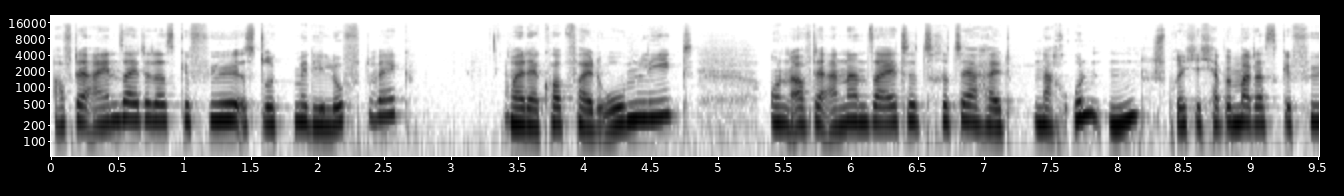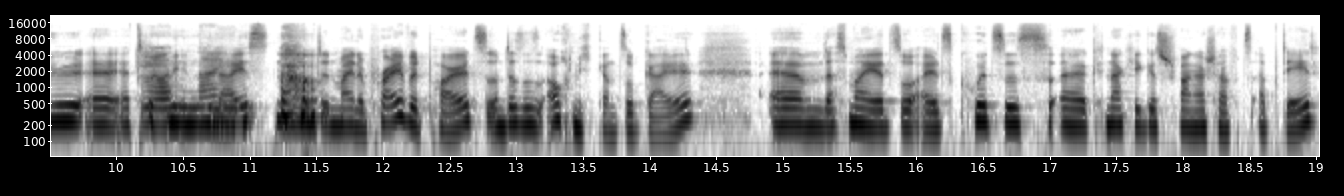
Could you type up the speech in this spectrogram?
auf der einen Seite das Gefühl, es drückt mir die Luft weg, weil der Kopf halt oben liegt. Und auf der anderen Seite tritt er halt nach unten. Sprich, ich habe immer das Gefühl, äh, er tritt oh, mir in nein. die Leisten und in meine Private Parts. Und das ist auch nicht ganz so geil. Ähm, das mal jetzt so als kurzes, äh, knackiges Schwangerschaftsupdate.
